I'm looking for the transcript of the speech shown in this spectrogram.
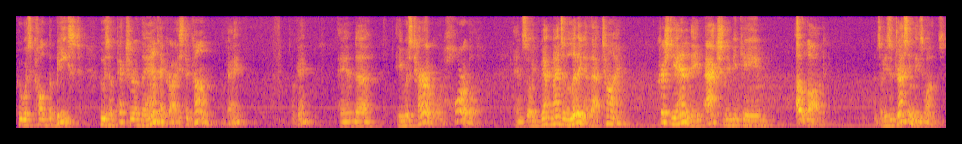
who was called the Beast, who's a picture of the Antichrist to come. Okay, okay, and uh, he was terrible and horrible, And so you can imagine living at that time. Christianity actually became outlawed. And so he's addressing these ones.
